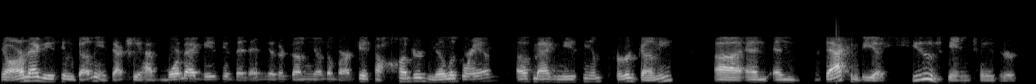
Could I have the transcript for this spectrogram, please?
you know, our magnesium gummies actually have more magnesium than any other gummy on the market. It's 100 milligrams of magnesium per gummy, uh, and and that can be a huge game changer.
